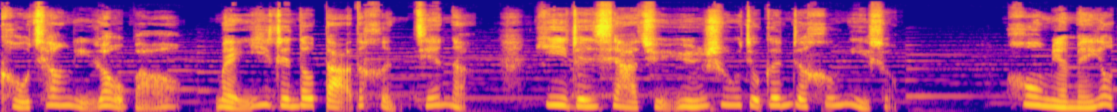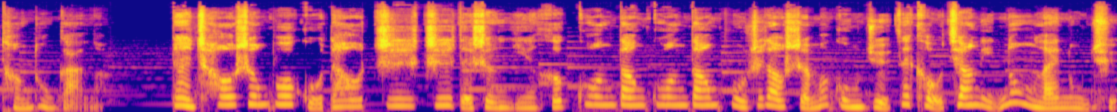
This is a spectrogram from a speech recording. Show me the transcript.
口腔里肉薄，每一针都打得很艰难。一针下去，云舒就跟着哼一声。后面没有疼痛感了，但超声波骨刀吱吱的声音和咣当咣当不知道什么工具在口腔里弄来弄去，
